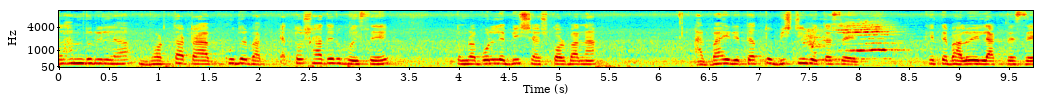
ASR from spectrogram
আলহামদুলিল্লাহ, ভর্তাটা খুদের ভাত এত স্বাদের হয়েছে তোমরা বললে বিশ্বাস করবা না। আর বাইরে তো এত বৃষ্টি হইতেছে, খেতে ভালোই লাগতেছে।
